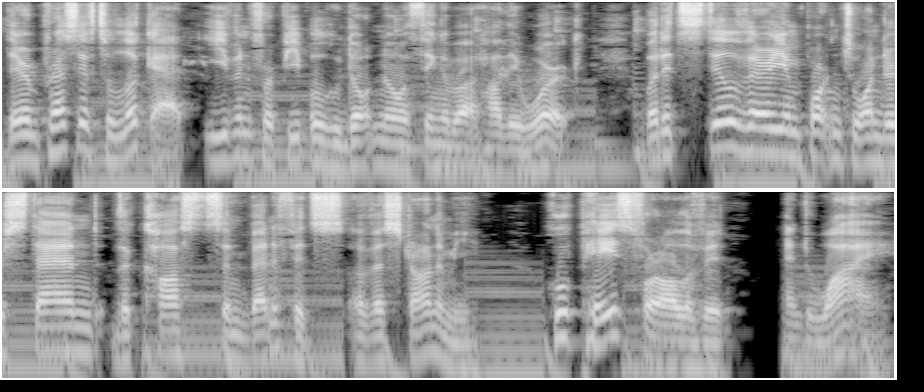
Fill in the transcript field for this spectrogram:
They're impressive to look at, even for people who don't know a thing about how they work, but it's still very important to understand the costs and benefits of astronomy. Who pays for all of it, and why?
